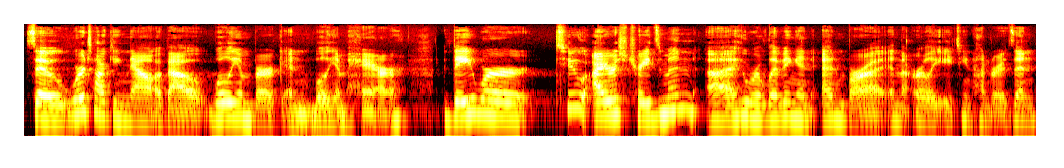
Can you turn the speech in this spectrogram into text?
So, we're talking now about William Burke and William Hare. They were two Irish tradesmen uh, who were living in Edinburgh in the early 1800s. And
